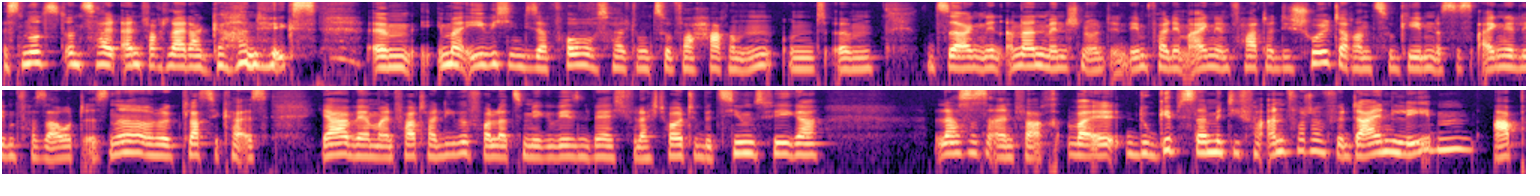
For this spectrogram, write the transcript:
Es nutzt uns halt einfach leider gar nichts, ähm, immer ewig in dieser Vorwurfshaltung zu verharren und ähm, sozusagen den anderen Menschen und in dem Fall dem eigenen Vater die Schuld daran zu geben, dass das eigene Leben versaut ist. Ne? Oder Klassiker ist, ja, wäre mein Vater liebevoller zu mir gewesen, wäre ich vielleicht heute beziehungsfähiger. Lass es einfach, weil du gibst damit die Verantwortung für dein Leben ab.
